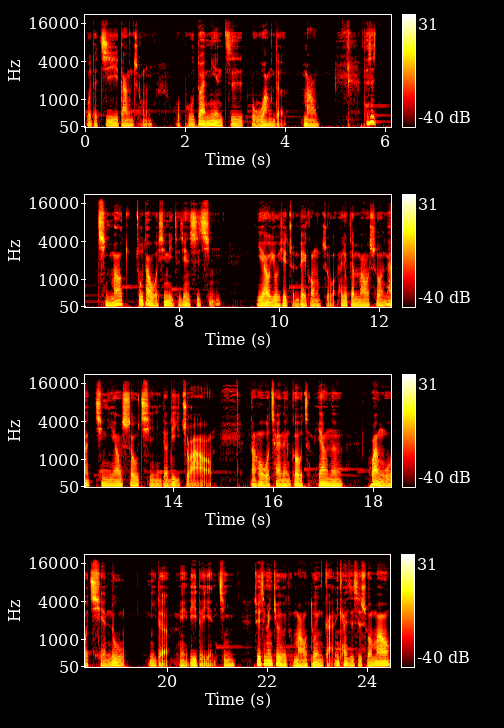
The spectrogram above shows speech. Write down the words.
我的记忆当中，我不断念之不忘的猫。但是，请猫住到我心里这件事情，也要有一些准备工作。他就跟猫说：“那请你要收起你的利爪哦。”然后我才能够怎么样呢？换我潜入你的美丽的眼睛，所以这边就有一个矛盾感。一开始是说猫，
